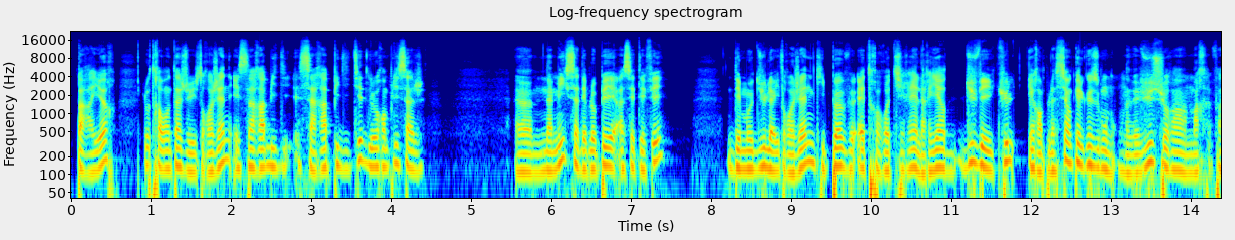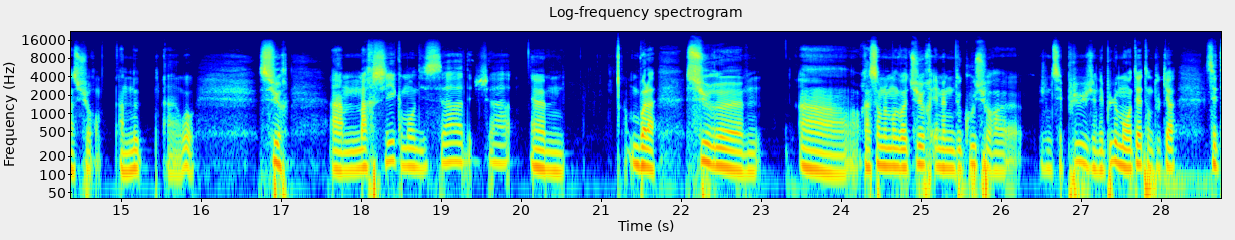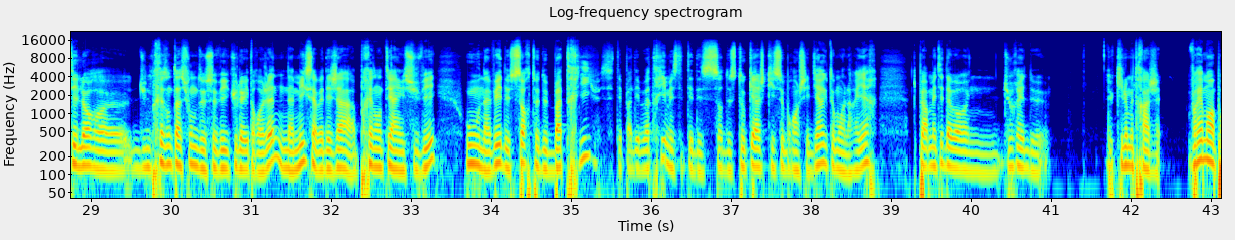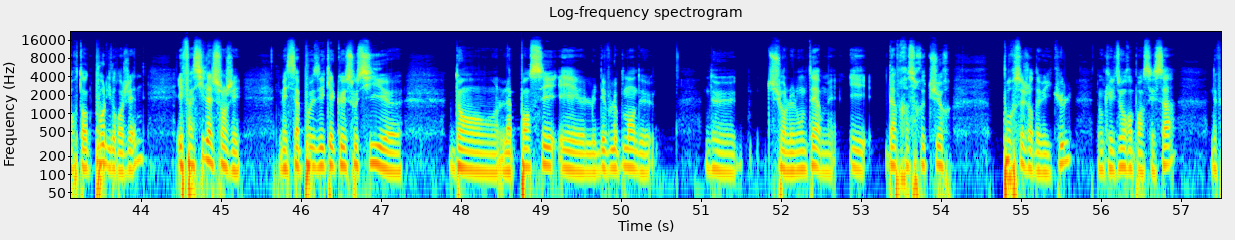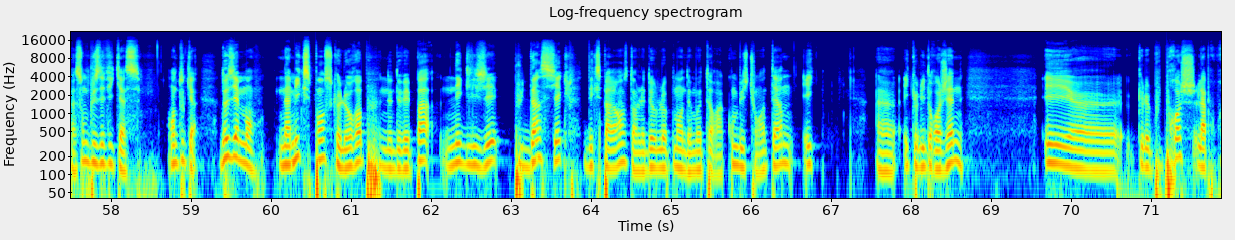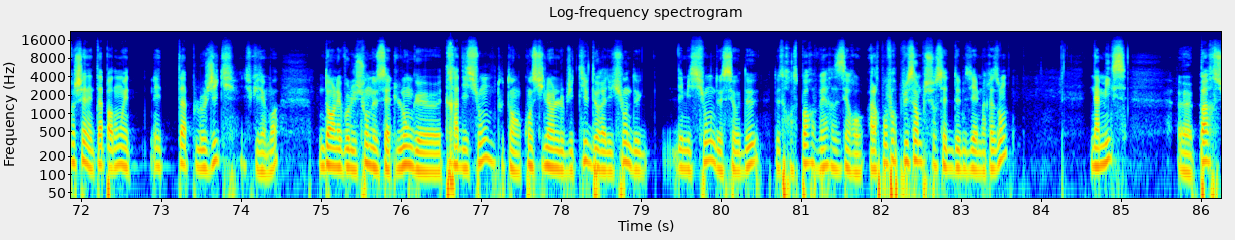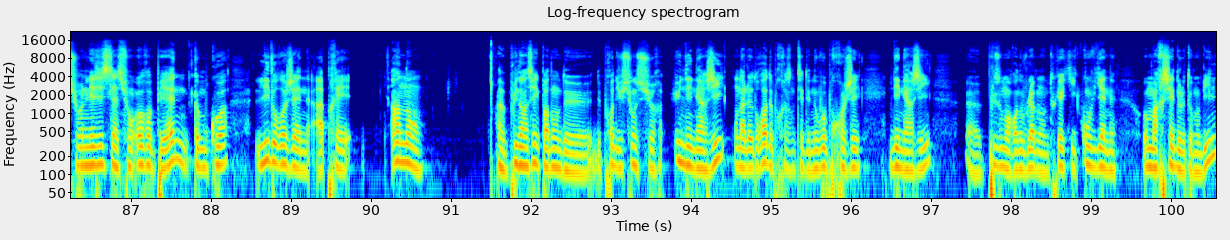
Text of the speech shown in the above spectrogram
Par ailleurs, l'autre avantage de l'hydrogène est sa, rapidi- sa rapidité de le remplissage. Euh, Namix a développé à cet effet des modules à hydrogène qui peuvent être retirés à l'arrière du véhicule et remplacés en quelques secondes. On avait vu sur un marché, comment on dit ça déjà Euh, Voilà, sur euh, un rassemblement de voitures et même du coup sur euh, je ne sais plus, je n'ai plus le mot en tête en tout cas, c'était lors euh, d'une présentation de ce véhicule à hydrogène. Namix avait déjà présenté un SUV où on avait des sortes de batteries, c'était pas des batteries mais c'était des sortes de stockage qui se branchaient directement à l'arrière, qui permettaient d'avoir une durée de, kilométrage vraiment importante pour l'hydrogène et facile à changer. Mais ça posait quelques soucis euh, dans la pensée et le développement de, sur le long terme et d'infrastructures pour ce genre de véhicule. Donc ils ont repensé ça de façon plus efficace. En tout cas, deuxièmement, Namix pense que l'Europe ne devait pas négliger plus d'un siècle d'expérience dans le développement de moteurs à combustion interne et, euh, que l'hydrogène et euh, que le plus proche, la prochaine étape, étape logique, excusez-moi, dans l'évolution de cette longue euh, tradition, tout en conciliant l'objectif de réduction d'émissions de, CO2 de transport vers zéro. Alors pour faire plus simple sur cette deuxième raison, Namix euh, part sur une législation européenne comme quoi l'hydrogène, après un an, plus d'un siècle pardon, de, production sur une énergie, on a le droit de présenter de nouveaux projets d'énergie, plus ou moins renouvelables en tout cas, qui conviennent au marché de l'automobile.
